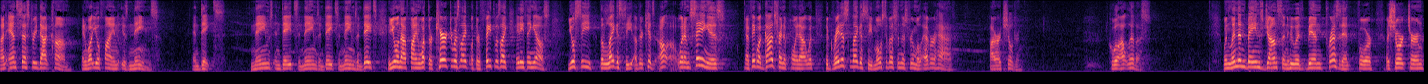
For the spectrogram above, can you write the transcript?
on Ancestry.com, and what you'll find is names and dates. Names and dates and names and dates and names and dates. And you will not find what their character was like, what their faith was like, anything else. You'll see the legacy of their kids. Uh, what I'm saying is, I think what God's trying to point out with the greatest legacy most of us in this room will ever have are our children who will outlive us. When Lyndon Baines Johnson, who had been president for a short term,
